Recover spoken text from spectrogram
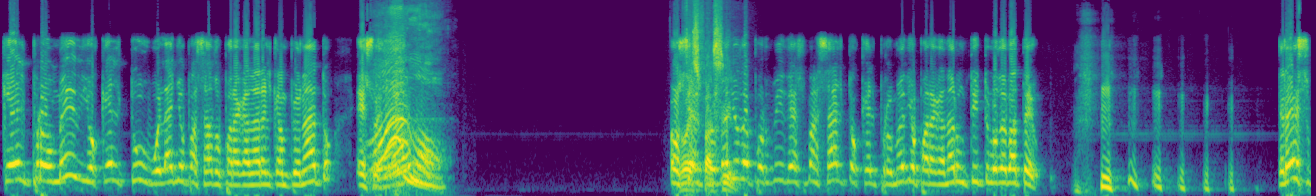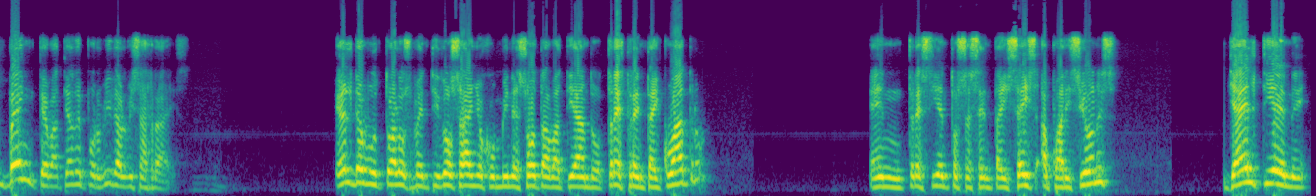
que el promedio que él tuvo el año pasado para ganar el campeonato. Eso es algo. O No sea, el fácil. promedio de por vida es más alto que el promedio para ganar un título de bateo. 3.20 batea de por vida Luis Arraez. Él debutó a los 22 años con Minnesota bateando 3.34 en 366 apariciones. Ya él tiene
